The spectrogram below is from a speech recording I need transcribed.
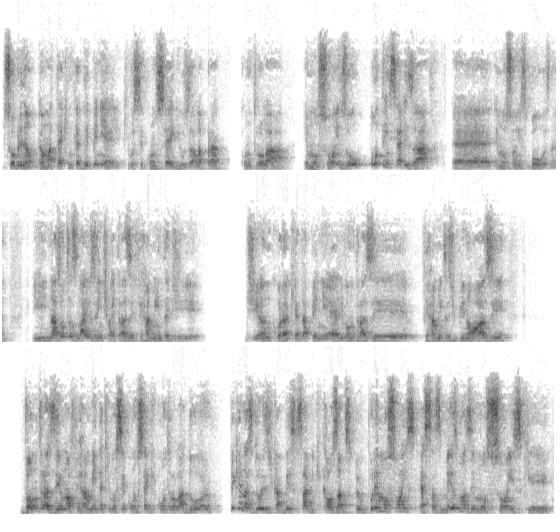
sobre não, é uma técnica de PNL, que você consegue usá-la para controlar emoções ou potencializar é, emoções boas, né? E nas outras lives a gente vai trazer ferramenta de, de âncora, que é da PNL, vamos trazer ferramentas de hipnose, vamos trazer uma ferramenta que você consegue controlar dor, pequenas dores de cabeça, sabe, que causadas por, por emoções, essas mesmas emoções que,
